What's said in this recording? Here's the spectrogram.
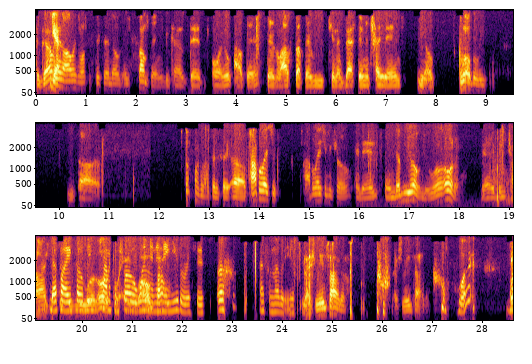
The government Yes. always wants to stick their nose in something because there's oil out there. There's a lot of stuff that we can invest in and trade in, you know, globally. Uh, what the fuck am I going to say? Uh, population, population control, and then NWO, New World Order. They've been trying. To that's why stick they to so the New busy World trying to control women and their uteruses. Ugh, that's another issue. especially in China. Especially in China. What? They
